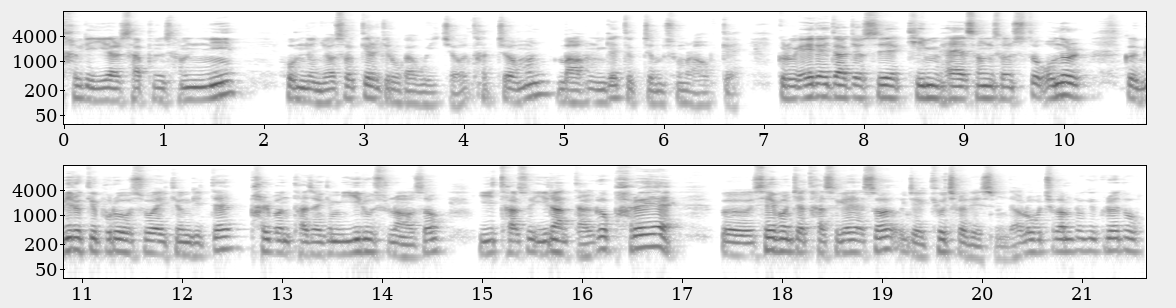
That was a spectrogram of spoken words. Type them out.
타율이 2할 4푼 3리 홈런 6개를 기록하고 있죠. 타점은 40개, 득점 29개. 그리고 LA 다저스의 김혜성 선수도 오늘 그 미르키 브루스와의 경기 때 8번 타자 겸 2루수 나와서 2타수 1안타 그리고 8회에 그 세 번째 타석에서 이제 교체가 됐습니다. 로버츠 감독이 그래도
